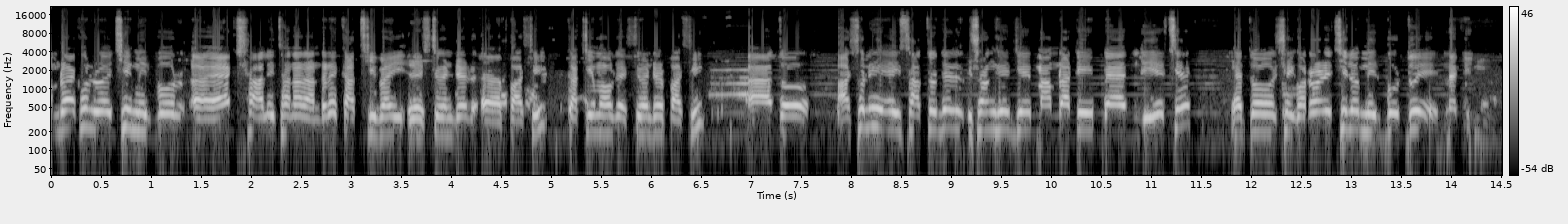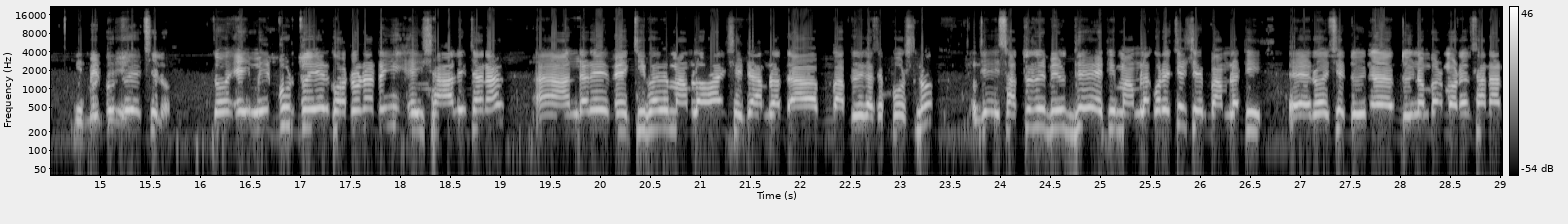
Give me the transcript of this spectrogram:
আমরা এখন রয়েছি মিরপুর এক শাহালি থানার আন্ডারে কাচ্চিবাই রেস্টুরেন্টের পাশেই কাচ্চিমহল রেস্টুরেন্টের পাশেই। তো আসলে এই ছাত্রদের সঙ্গে যে মামলাটি দিয়েছে তো সেই ঘটনাটি ছিল মিরপুর দুয়ে নাকি? মিরপুর দুয়ে ছিল। তো এই মিরপুর দুয়ের ঘটনাটি এই শাহালি থানার আন্ডারে কীভাবে মামলা হয় সেটা আমরা আপনাদের কাছে প্রশ্ন। যে ছাত্রদের বিরুদ্ধে এটি মামলা করেছে সেই মামলাটি রয়েছে দুই দুই নম্বর মডেল থানার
